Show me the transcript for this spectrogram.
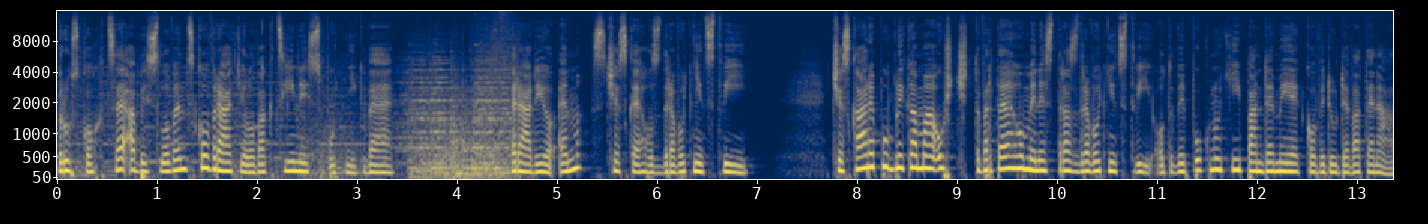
Rusko chce, aby Slovensko vrátilo vakcíny Sputnik V. Rádio M z českého zdravotnictví. Česká republika má už čtvrtého ministra zdravotnictví od vypuknutí pandemie COVID-19,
